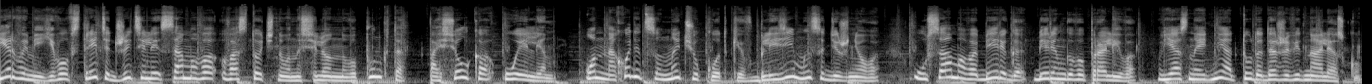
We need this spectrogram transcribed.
Первыми его встретят жители самого восточного населенного пункта поселка Уэлен – он находится на Чукотке, вблизи мыса Дежнева, у самого берега Берингового пролива. В ясные дни оттуда даже видно Аляску.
